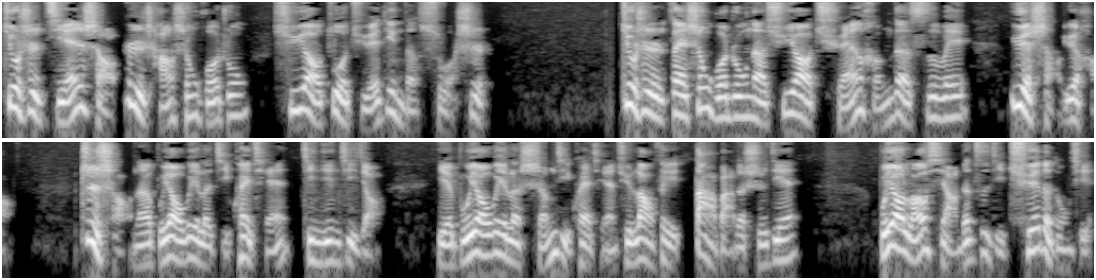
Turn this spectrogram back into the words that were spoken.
就是减少日常生活中需要做决定的琐事，就是在生活中呢需要权衡的思维越少越好，至少呢不要为了几块钱斤斤计较。也不要为了省几块钱去浪费大把的时间，不要老想着自己缺的东西，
